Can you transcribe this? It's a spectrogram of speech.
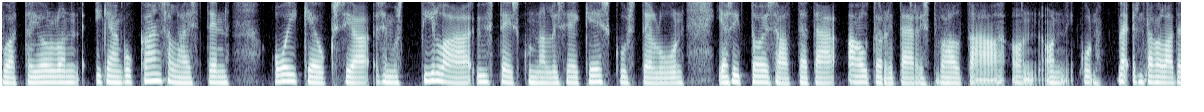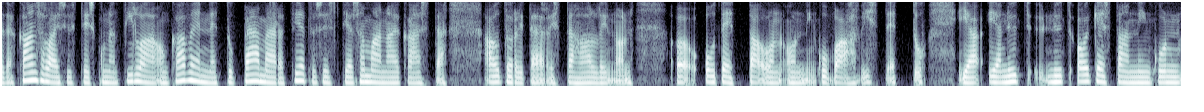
vuotta, jolloin ikään kuin kansalaisten oikeuksia, semmoista tilaa yhteiskunnalliseen keskusteluun ja sitten toisaalta tätä autoritääristä valtaa on, on kun, tavallaan tätä kansalaisyhteiskunnan tilaa on kavennettu päämäärätietoisesti ja samaan aikaan sitä autoritääristä hallinnon otetta on, on niin kuin vahvistettu. Ja, ja nyt, nyt oikeastaan niin kuin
